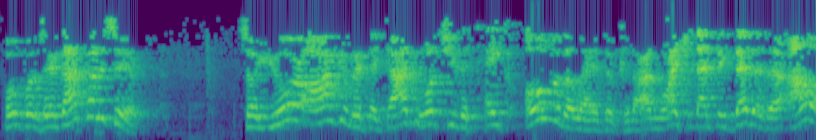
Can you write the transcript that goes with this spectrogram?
Who put us here? God put us here. So your argument that God wants you to take over the land of Canaan, why should that be better than our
